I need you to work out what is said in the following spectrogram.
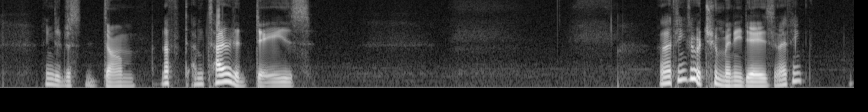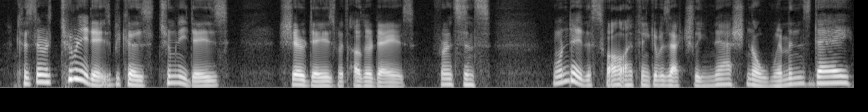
I think they're just dumb. Enough. I'm tired of days. And I think there were too many days, and I think because there were too many days because too many days share days with other days. For instance, one day this fall, I think it was actually National Women's Day,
